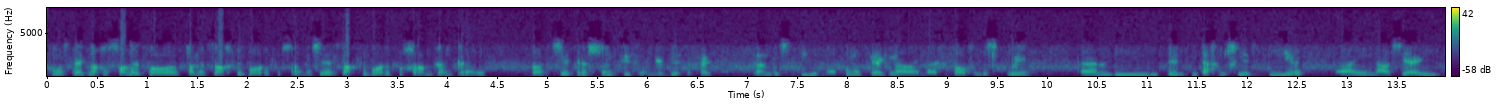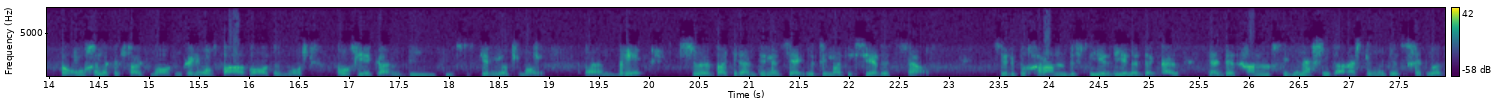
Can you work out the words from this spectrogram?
Kom ons kyk na gevalle waar van 'n sagte ware program. As jy 'n sagte ware program kan kry wat sekere funksies in jou besigheid kan bestuur. Nou kom ons kyk na 'n geval van besproeiing. En die die, die tegnologie is duur en as jy 'n ongelukkige fout maak, dan kan jy of baie water mors of jy kan die die stelsel heeltemal um, breek. So wat jy dan doen is jy outomatiseer dit self. So die program bestuur die hele ding. Nou nou dit gaan vir enigiets anders kan dit gesê ook.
